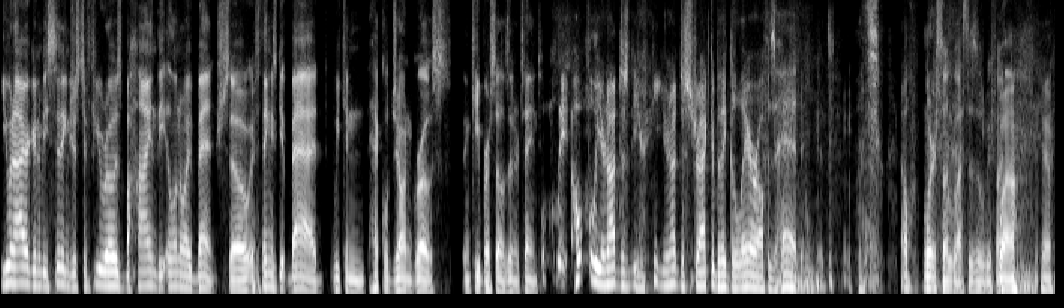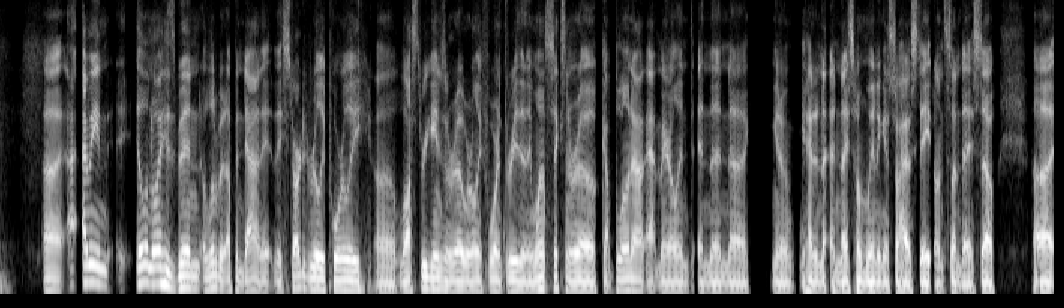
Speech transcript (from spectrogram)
you and I are going to be sitting just a few rows behind the Illinois bench. So if things get bad, we can heckle John Groce and keep ourselves entertained. Hopefully, hopefully you're not just you're, you're not distracted by the glare off his head. It's, I'll wear sunglasses. It'll be fine. Wow. Yeah. Uh, I, mean, Illinois has been a little bit up and down. They, they started really poorly, uh, lost three games in a row. We're only four and three. Then they won six in a row, got blown out at Maryland, and then uh, you know had a, a, nice home win against Ohio State on Sunday. So uh,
